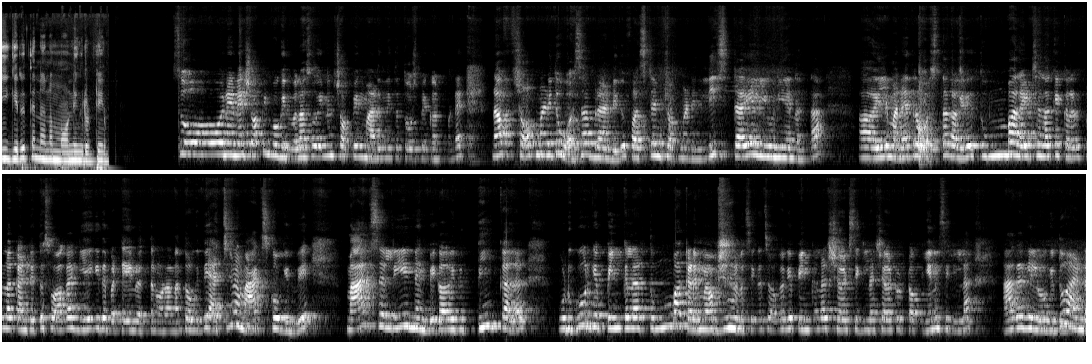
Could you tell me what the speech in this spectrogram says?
ಈಗಿರುತ್ತೆ ನನ್ನ ಮಾರ್ನಿಂಗ್ ರುಟೀನ್ ಸೊ ನೆನ್ನೆ ಶಾಪಿಂಗ್ ಹೋಗಿದ್ವಲ್ಲ ಸೊ ಇನ್ನೊಂದು ಶಾಪಿಂಗ್ ಮಾಡಿದ್ವಿ ಅಂತ ತೋರಿಸ್ಬೇಕು ಅಂದ್ಕೊಂಡೆ ನಾವು ಶಾಪ್ ಮಾಡಿದ್ದು ಹೊಸ ಬ್ರ್ಯಾಂಡ್ ಇದು. ಫಸ್ಟ್ ಟೈಮ್ ಶಾಪ್ ಮಾಡಿದ್ವಿ ಸ್ಟೈಲ್ ಯೂನಿಯನ್ ಅಂತ. ಇಲ್ಲಿ ಮನೆ ಹತ್ರ ಹೊಸ್ದಾಗಿದೆ ತುಂಬಾ ಲೈಟ್ಸ್ ಎಲ್ಲ ಕಲರ್ಫುಲ್ ಆಗಿ ಕಾಣ್ತಿತ್ತು. ಸೊ ಹಾಗಾಗಿ ಹೇಗಿದೆ ಬಟ್ಟೆ ಏನು ಅಂತ ನೋಡೋಣ ಅಂತ ಹೋಗಿದ್ವಿ. ಆಕ್ಚುಲಿ ನಾವು ಮ್ಯಾಕ್ಸ್ಗೆ ಹೋಗಿದ್ವಿ. ಮ್ಯಾಕ್ಸ್ ಅಲ್ಲಿ ನಂಗೆ ಬೇಕಾಗಿದ್ದು ಪಿಂಕ್ ಕಲರ್ ಹುಡುಗರಿಗೆ ಪಿಂಕ್ ಕಲರ್ ತುಂಬಾ ಕಡಿಮೆ ಆಪ್ಷನ್ ಸಿಗುತ್ತೆ. ಸೊ ಹಾಗಾಗಿ ಪಿಂಕ್ ಕಲರ್ ಶರ್ಟ್ ಸಿಗಲಿಲ್ಲ. ಶರ್ಟ್ ಟಾಪ್ ಏನೂ ಸಿಗಲಿಲ್ಲ. ಹಾಗಾಗಿ ಇಲ್ಲಿ ಹೋಗಿದ್ದು ಆ್ಯಂಡ್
